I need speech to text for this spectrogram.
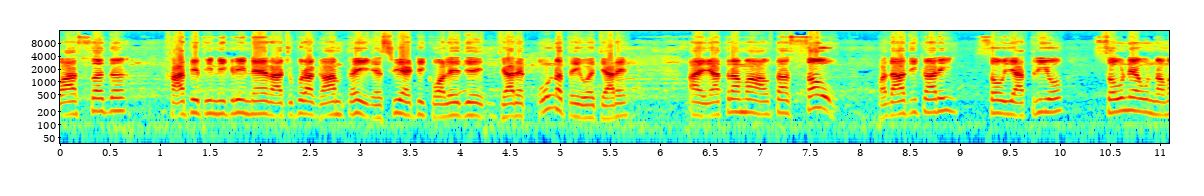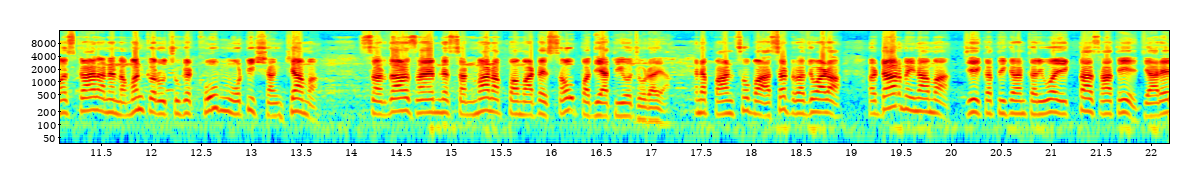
વાસદ ખાતેથી નીકળીને રાજપુરા ગામ થઈ એસવીઆઈટી કોલેજે જ્યારે પૂર્ણ થઈ હોય ત્યારે આ યાત્રામાં આવતા સૌ પદાધિકારી, સૌ યાત્રીઓ સૌને હું નમસ્કાર અને નમન કરું છું કે ખૂબ મોટી સંખ્યામાં સરદાર સાહેબને સન્માન આપવા માટે સૌ પદયાત્રીઓ જોડાયા. અને પાંચસો બાસઠ રજવાડા અઢાર મહિનામાં જે એકત્રીકરણ કર્યું હોય એકતા સાથે જ્યારે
